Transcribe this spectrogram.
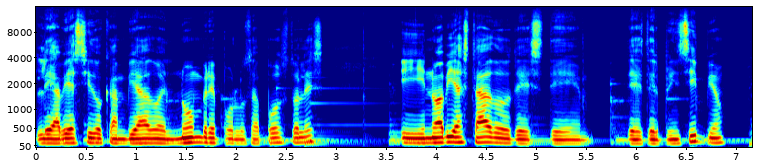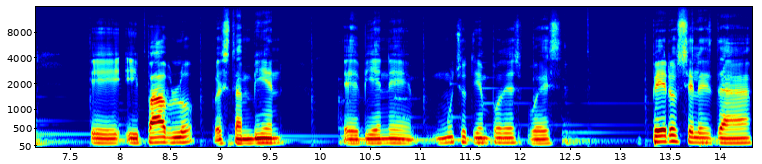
le había sido cambiado el nombre por los apóstoles y no había estado desde, desde el principio. Y, Pablo, pues también eh, viene mucho tiempo después, pero se les da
